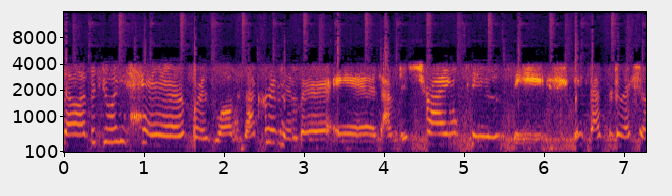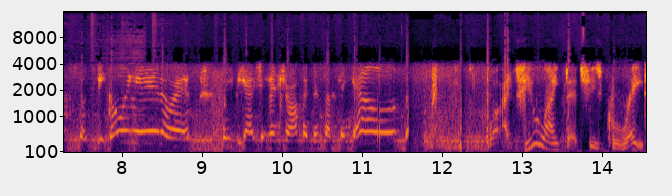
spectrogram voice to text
so I've been doing hair for as long as I can remember, and I'm just trying to see if that's the direction I'm supposed to be going in, or if maybe I should venture off into something else. Well, I feel like that she's great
